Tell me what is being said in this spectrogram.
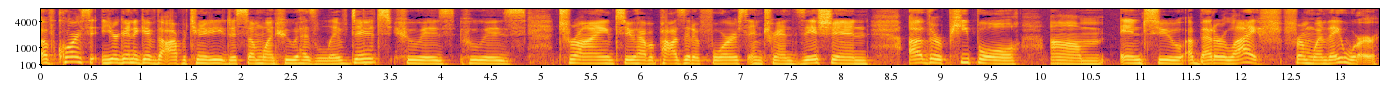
of course you're going to give the opportunity to someone who has lived it who is who is trying to have a positive force and transition other people um, into a better life from when they were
